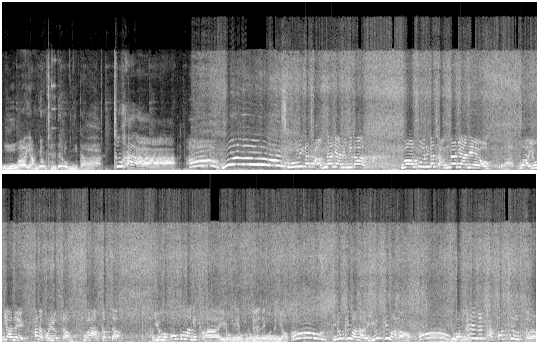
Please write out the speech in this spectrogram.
오 와 양념 제대로입니다. 투하. 아, 와 소리가 장난이 아닙니다. 와 소리가 장난이 아니에요. 와 여기 안에 하나 걸렸다. 와 아깝다. 이런 거 꼼꼼하게 다 이렇게 그럼요, 해줘야 그럼요. 되거든요. 아, 이렇게 많아요. 이렇게 많아. 아, 와 여기는- 다꽉 아, 채웠어요.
